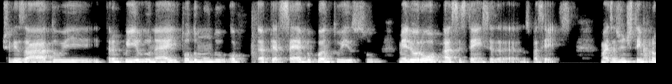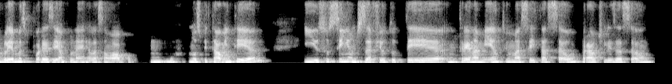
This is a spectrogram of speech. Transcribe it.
utilizado e, e, tranquilo, né? E todo mundo eh, percebe o quanto isso melhorou a assistência da, dos pacientes. Mas a gente tem problemas, por exemplo, né, em relação ao álcool no hospital inteiro, e isso sim é um desafio tu ter um treinamento e uma aceitação para a utilização.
